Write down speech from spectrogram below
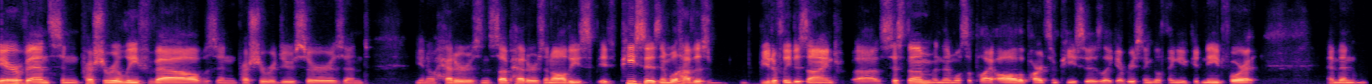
air vents and pressure relief valves and pressure reducers and you know headers and subheaders and all these pieces and we'll have this beautifully designed uh, system and then we'll supply all the parts and pieces like every single thing you could need for it and then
